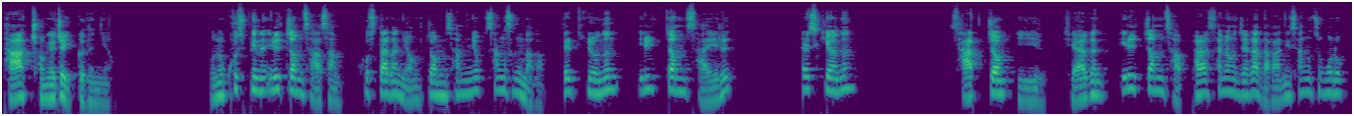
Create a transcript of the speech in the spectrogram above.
다 정해져 있거든요. 오늘 코스피는 1.43, 코스닥은 0.36 상승 마감, 셀트리온은 1.41, 헬스케어는 4.21, 제약은 1.48, 삼형제가 나란히 상승으로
